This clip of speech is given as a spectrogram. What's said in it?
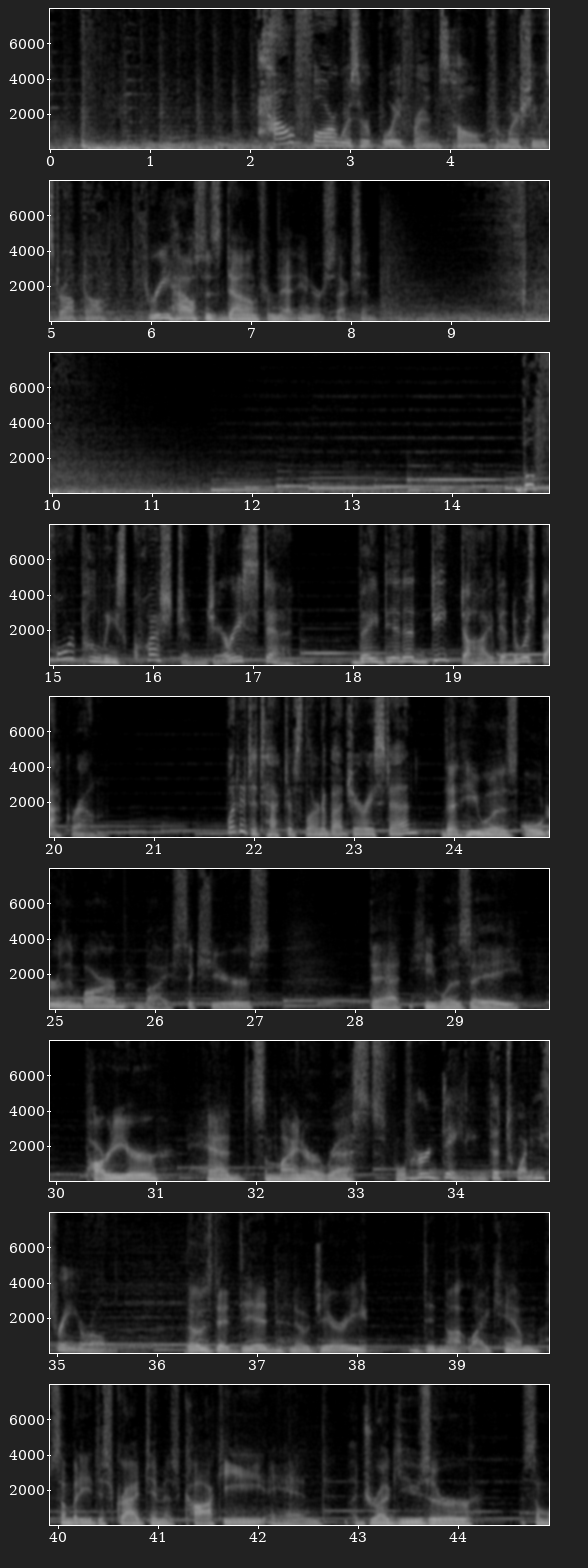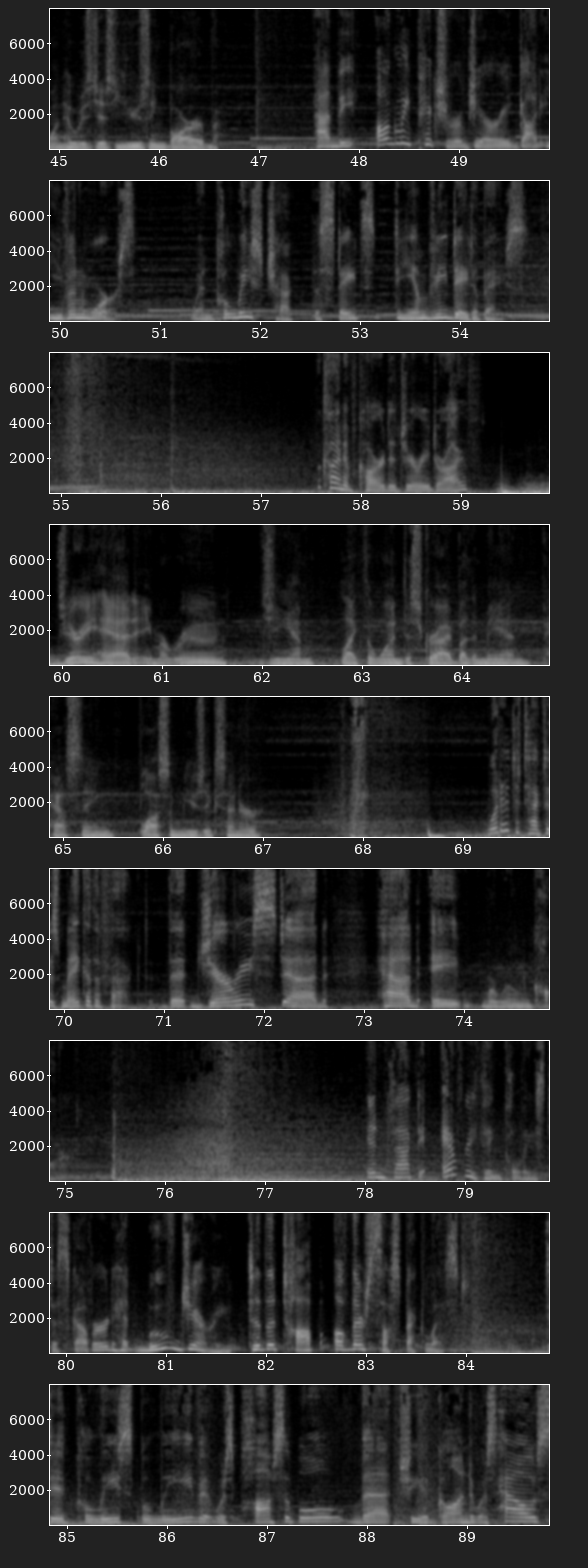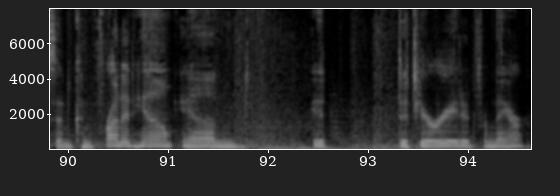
How far was her boyfriend's home from where she was dropped off? Three houses down from that intersection. Before police questioned Jerry Stead, they did a deep dive into his background. What did detectives learn about Jerry Stead? That he was older than Barb by six years, that he was a partier, had some minor arrests for Her dating the 23-year-old. Those that did know Jerry did not like him. Somebody described him as cocky and a drug user, someone who was just using Barb. And the ugly picture of Jerry got even worse when police checked the state's DMV database. What kind of car did Jerry drive? Jerry had a maroon GM like the one described by the man passing Blossom Music Center. What did detectives make of the fact that Jerry Stead had a maroon car? In fact, everything police discovered had moved Jerry to the top of their suspect list. Did police believe it was possible that she had gone to his house and confronted him and it deteriorated from there?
